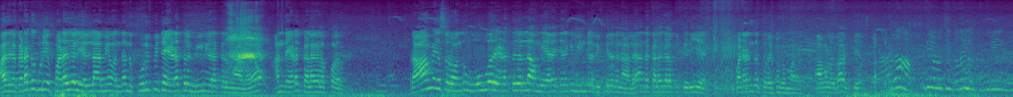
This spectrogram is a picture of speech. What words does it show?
அதில் கிடக்கக்கூடிய படகுகள் எல்லாமே வந்து அந்த குறிப்பிட்ட இடத்துல மீன் இறக்குறதுனால அந்த இடம் கலகலப்பாக இருக்கும். ராமேஸ்வரம் வந்து ஒவ்வொரு இடத்துகளில் அவங்க இறக்கி இறக்கி மீன்களை விற்கிறதுனால அந்த கலகலப்பு தெரியாது படர்ந்த துறைமுகமாக இருக்கும். அவ்வளோதான் வித்தியாசம். அப்படி அமைச்சு இப்போதான் எனக்கு புரியுது.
